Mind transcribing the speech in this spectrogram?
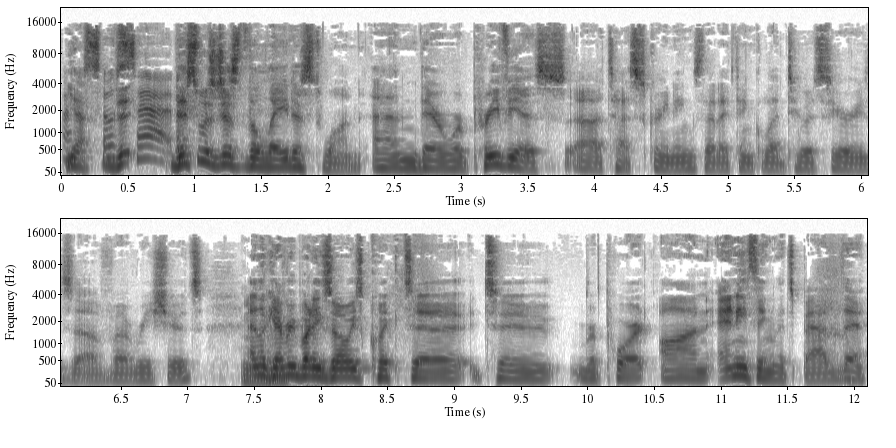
I'm yeah, so thi- sad. This was just the latest one, and there were previous uh, test screenings that I think led to a series of uh, reshoots. And Mm-hmm. look, everybody's always quick to to report on anything that's bad. The,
